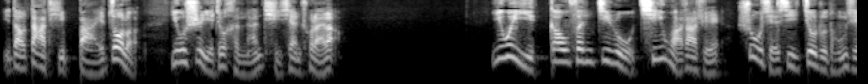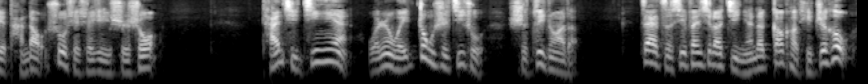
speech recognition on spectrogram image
一道大题白做了，优势也就很难体现出来了。一位以高分进入清华大学数学系就读同学谈到数学学习时说：“谈起经验，我认为重视基础是最重要的。在仔细分析了几年的高考题之后，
